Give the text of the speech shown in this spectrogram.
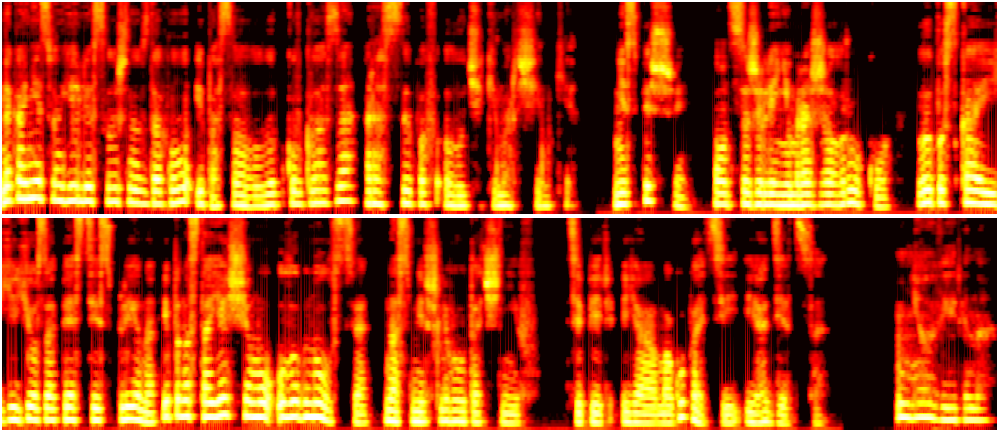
Наконец он еле слышно вздохнул и послал улыбку в глаза, рассыпав лучики морщинки. «Не спеши». Он с сожалением разжал руку, выпуская ее запястье из плена, и по-настоящему улыбнулся, насмешливо уточнив. «Теперь я могу пойти и одеться?» «Не уверена»,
